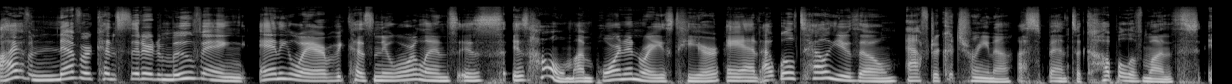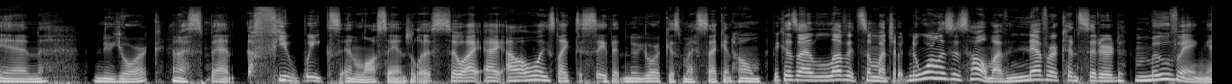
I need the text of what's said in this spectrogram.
I have never considered moving anywhere because New Orleans is is home. I'm born and raised here, and I will tell you though, after Katrina, I spent a couple of months in New York, and I spent a few weeks in Los Angeles. So I, I, I, always like to say that New York is my second home because I love it so much. But New Orleans is home. I've never considered moving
